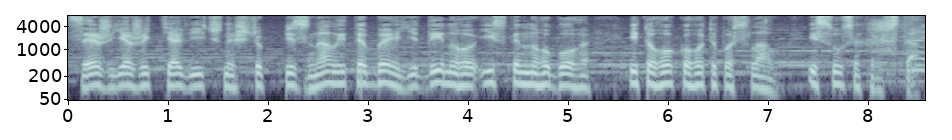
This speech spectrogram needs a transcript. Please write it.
Це ж є життя вічне, щоб пізнали тебе, єдиного істинного Бога, і того, кого ти послав, Ісуса Христа.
